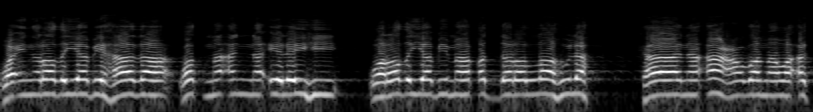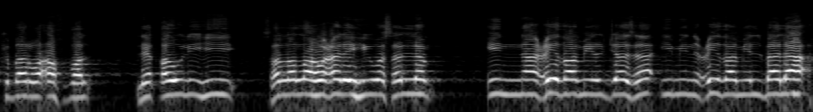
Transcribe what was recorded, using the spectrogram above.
وإن رضي بهذا واطمأن إليه ورضي بما قدر الله له كان أعظم وأكبر وأفضل. لقوله صلى الله عليه وسلم إن عظم الجزاء من عظم البلاء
